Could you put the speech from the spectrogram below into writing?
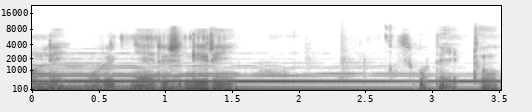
oleh muridnya itu sendiri. Seperti itu.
